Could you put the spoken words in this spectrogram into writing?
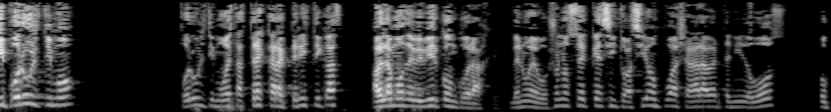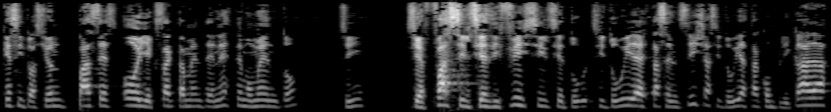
Y por último, por último, de estas tres características, hablamos de vivir con coraje. De nuevo, yo no sé qué situación pueda llegar a haber tenido vos o qué situación pases hoy exactamente en este momento, ¿sí? Si es fácil, si es difícil, si tu, si tu vida está sencilla, si tu vida está complicada,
